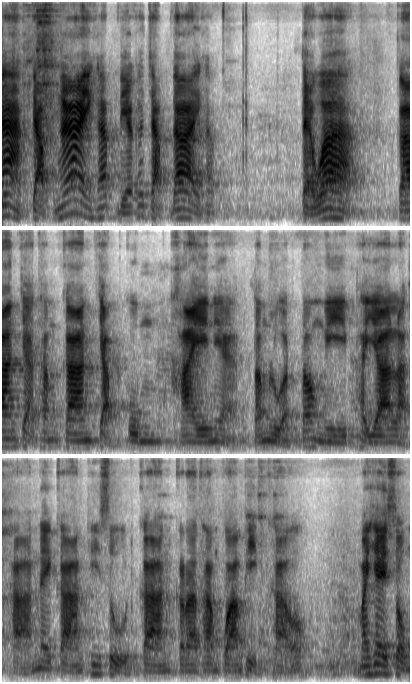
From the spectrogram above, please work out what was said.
ยากจับง่ายครับ เดี๋ยวก็จับได้ครับ แต่ว่าการจะทำการจับกลุ่มใครเนี่ยตำรวจต้องมีพยานหลักฐานในการพิสูจน์การกระทำความผิดเขา ไม่ใช่สง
